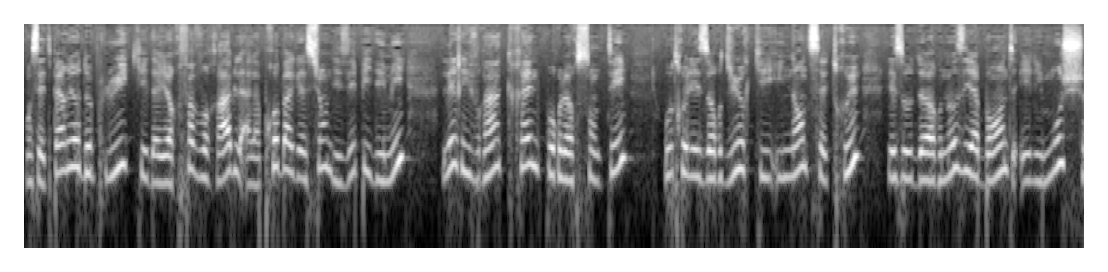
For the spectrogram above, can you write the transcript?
En cette période de pluie, qui est d'ailleurs favorable à la propagation des épidémies, les riverains craignent pour leur santé. Outre les ordures qui inondent cette rue, les odeurs nauséabondes et les mouches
